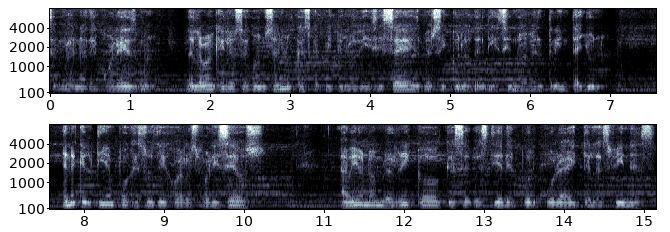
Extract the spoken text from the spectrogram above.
Cuaresma del Evangelio según San Lucas capítulo 16 versículos del 19 al 31. En aquel tiempo Jesús dijo a los fariseos, había un hombre rico que se vestía de púrpura y telas finas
